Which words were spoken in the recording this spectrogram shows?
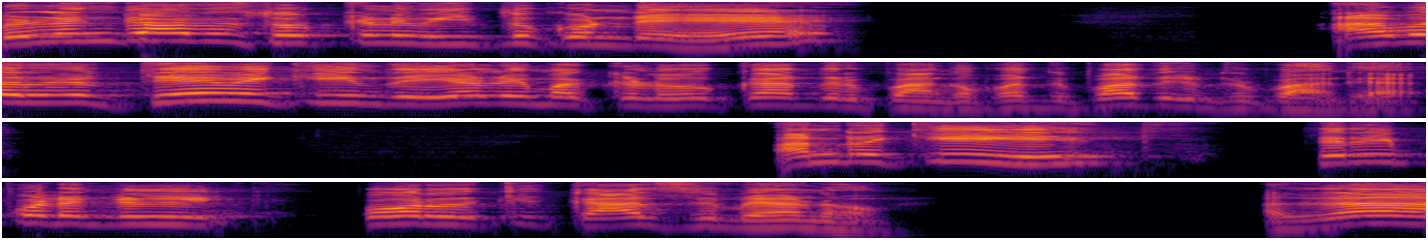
விளங்காத சொற்களை வைத்துக்கொண்டே அவர்கள் தேவைக்கு இந்த ஏழை மக்கள் உட்கார்ந்துருப்பாங்க பார்த்து பார்த்துக்கிட்டு இருப்பாங்க. அன்றைக்கு திரைப்படங்கள் போகிறதுக்கு காசு வேணும். அதுதான்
